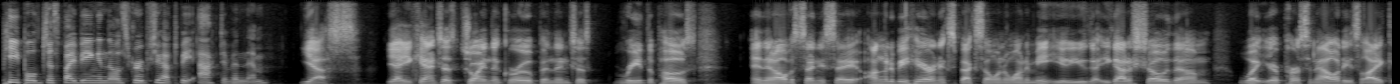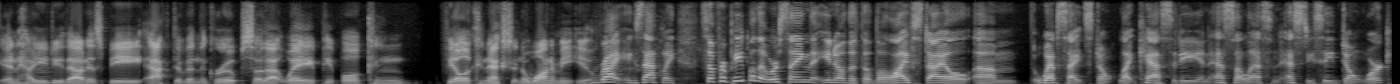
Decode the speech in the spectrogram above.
people just by being in those groups. You have to be active in them. Yes. Yeah, you can't just join the group and then just read the post and then all of a sudden you say, "I'm going to be here," and expect someone to want to meet you. You got you got to show them what your personality is like, and how you Mm-hmm. do that is be active in the group, so that way people can feel a connection to want to meet you. Right, exactly. So for people that were saying that you know that the, the lifestyle um, websites don't like Kasidie and SLS and SDC don't work,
